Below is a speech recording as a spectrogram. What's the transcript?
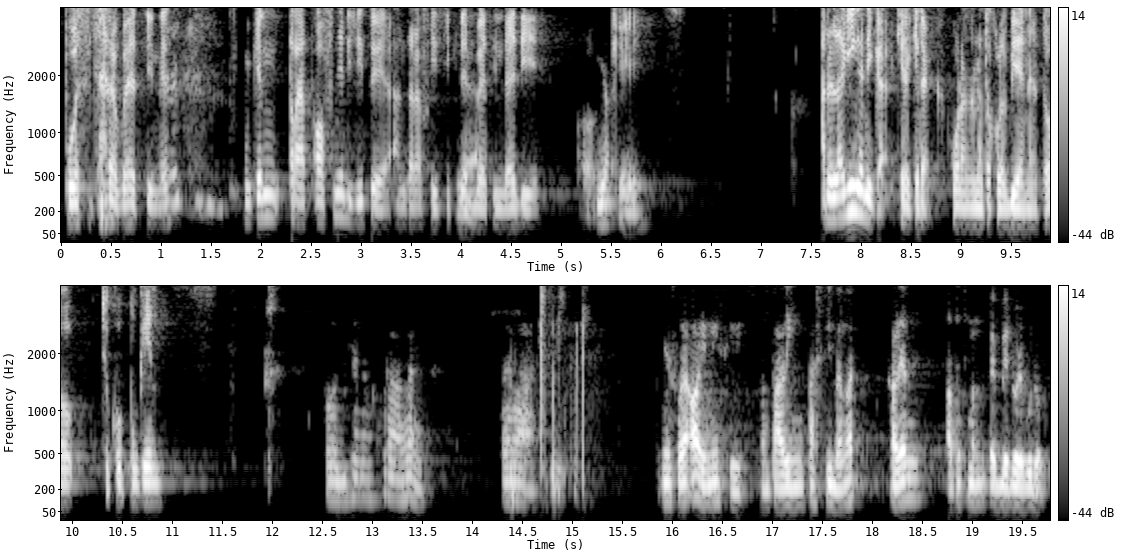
Puas secara batin ya. Mungkin trade off-nya di situ ya antara fisik dan Iya. batin tadi. ya? Iya. Oke. Ada lagi nggak nih kak kira-kira kekurangan atau kelebihan atau cukup mungkin? Kelebihan dan kekurangan. Relasi. Penyesuaian oh ini sih yang paling pasti banget. Kalian atau teman PB 2020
